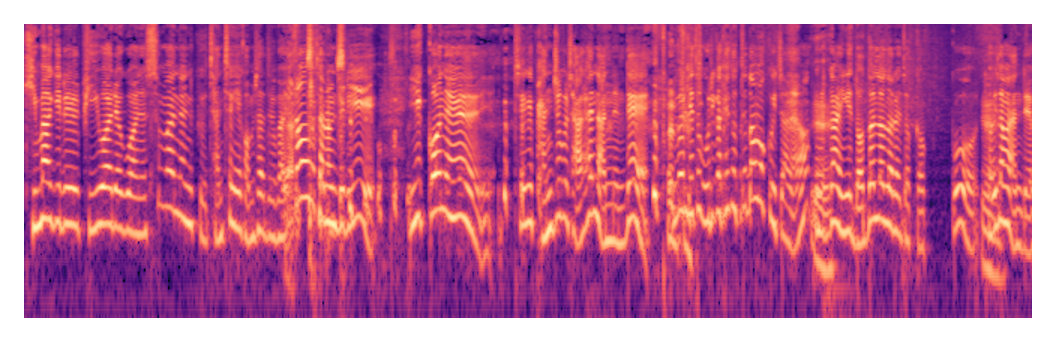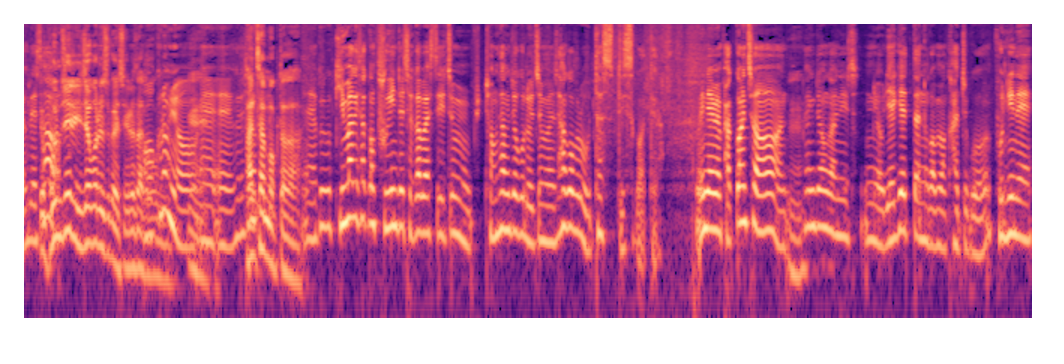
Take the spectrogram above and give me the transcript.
김학의를 비유하려고 하는 수많은 그 잔챙이 검사들과 여러 사람들이 이 건을 되게 반죽을 잘 해놨는데 이걸 계속 우리가 계속 뜯어먹고 있잖아요. 그러니까 이게 너덜너덜해졌고 예. 더 이상은 안 돼요. 그 그래서 본질을 잊어버릴 수가 있어요. 이러다가. 어. 그럼요. 예. 예, 예. 반찬 먹다가. 예, 그리고 김학의 사건 부인도 제가 봤을 때 좀 정상적으로 요즘은 사고를 못 할 수도 있을 것 같아요. 왜냐하면 박건천 네. 행정관이 얘기했다는 것만 가지고 본인의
